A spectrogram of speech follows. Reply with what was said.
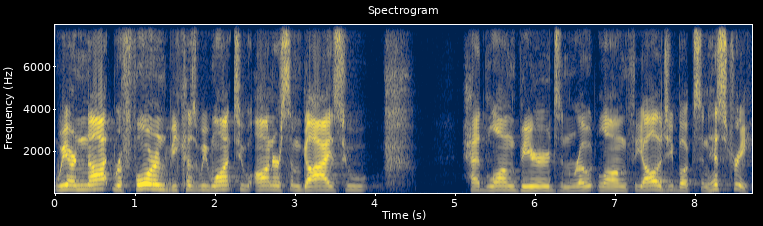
We are not reformed because we want to honor some guys who had long beards and wrote long theology books and history.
